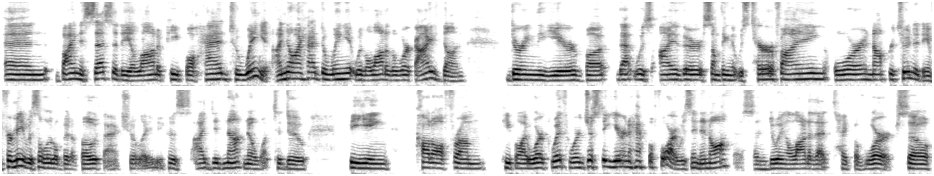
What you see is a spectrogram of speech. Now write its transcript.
And by necessity, a lot of people had to wing it. I know I had to wing it with a lot of the work I've done during the year, but that was either something that was terrifying or an opportunity. And for me, it was a little bit of both, actually, because I did not know what to do being cut off from people I worked with were just a year and a half before I was in an office and doing a lot of that type of work. So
